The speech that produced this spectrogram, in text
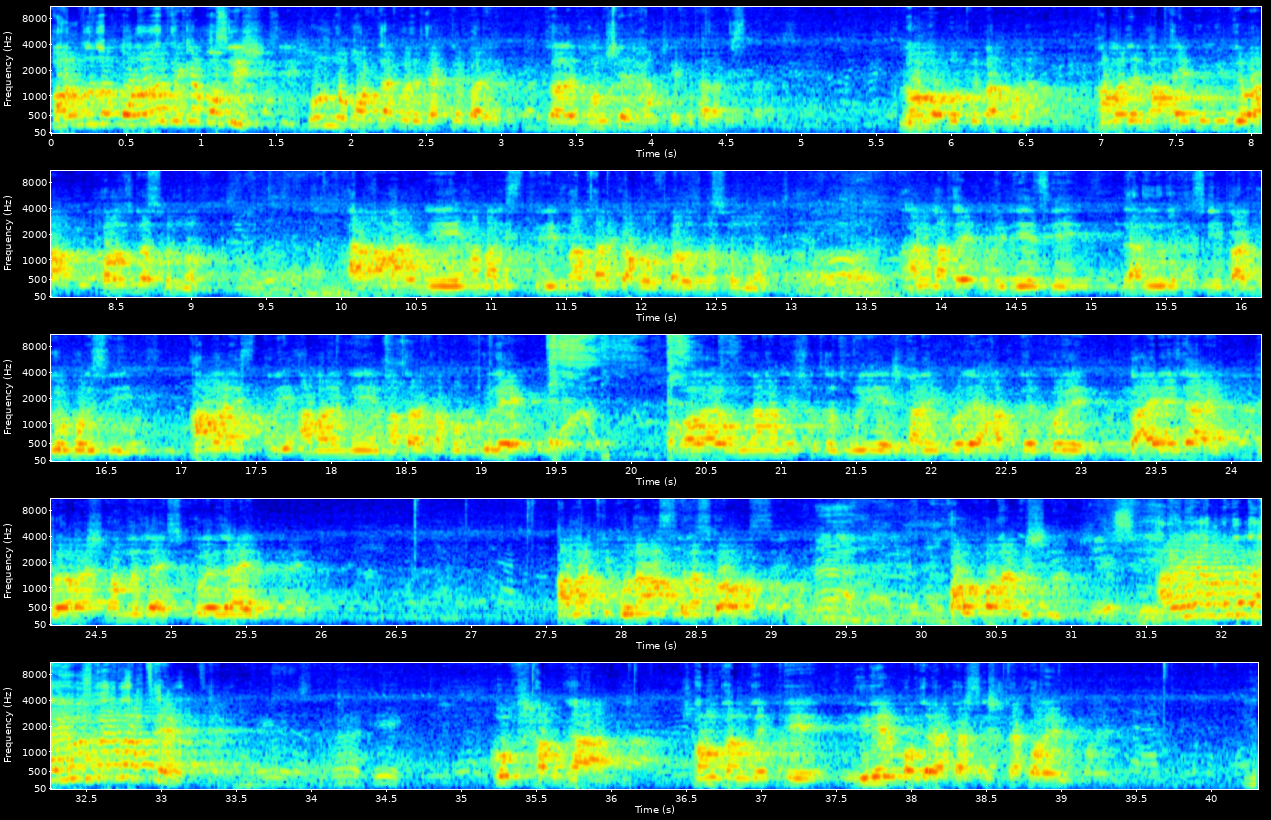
অন্তত পনেরো থেকে পঁচিশ পূর্ণ পর্দা করে থাকতে পারে, তাহলে ধ্বংসের হাত থেকে তারা বিস্তার। লম্বা করতে পারব না। আমাদের মাথায় টুপি দেওয়া খরচ না শূন্য আর আমার মেয়ে আমার স্ত্রীর মাথার কাপড় খরচ না শূন্য আমি মাথায় টুপি দিয়েছি দাঁড়িয়ে রেখেছি পাগড়িও পরেছি আমার স্ত্রী আমার মেয়ে মাথার কাপড় খুলে গলায় অন্যান্য সুতো ঝুলিয়ে শাড়ি পরে হাত বের করে বাইরে যায় সামনে যায়, স্কুলে যায়। আমার কি গুণা আছে না সব আছে? কল্পনা বেশি? খুব সাবধান। সন্তানদেরকে দিনের পথে রাখার চেষ্টা করেন।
